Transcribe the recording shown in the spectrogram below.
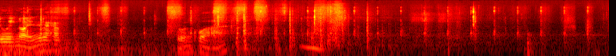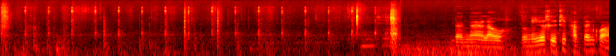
ดูอีกหน่อยนึงนะครับโซนขวา ด้านหน้าเรา ตรงนี้ก็คือที่พักด้านขวา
